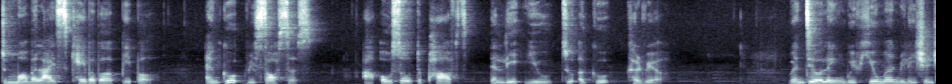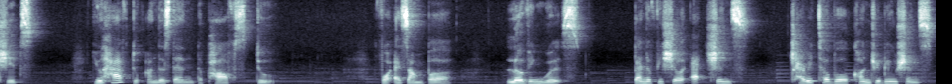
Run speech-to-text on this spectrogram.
to mobilize capable people and good resources are also the paths that lead you to a good career. When dealing with human relationships, you have to understand the paths too. For example, loving words beneficial actions, charitable contributions,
